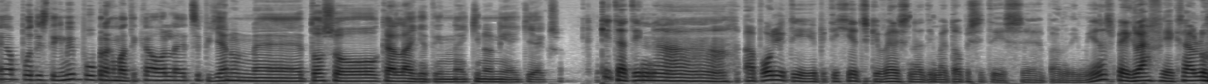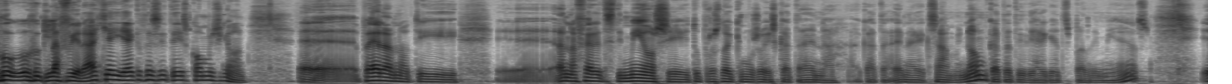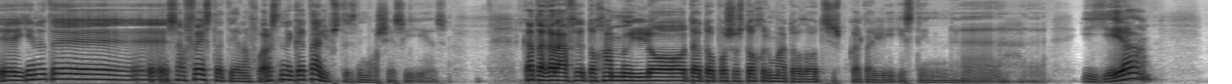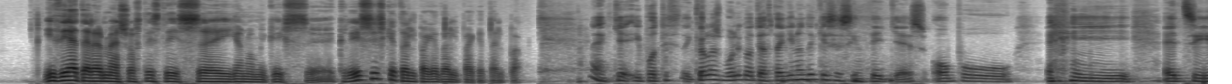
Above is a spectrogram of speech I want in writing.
ε, από τη στιγμή που πραγματικά όλα έτσι πηγαίνουν ε, τόσο καλά για την ε, κοινωνία εκεί έξω. Κοίτα, την α, απόλυτη επιτυχία της κυβέρνησης στην αντιμετώπιση της ε, πανδημίας περιγράφει εξάλλου γλαφυράκια η έκθεση της Κομισιόν. Ε, πέραν ότι ε, αναφέρεται στη μείωση του προσδόκιμου ζωής κατά ένα, κατά ένα εξάμηνο κατά τη διάρκεια της πανδημίας ε, γίνεται σαφέστατη αναφορά στην εγκατάλειψη της δημόσιας υγείας. Καταγράφεται το χαμηλότατο ποσοστό χρηματοδότησης που καταλήγει στην ε, υγεία ιδιαίτερα μέσω αυτής της ε, υγειονομικής ε, κρίσης κτλ. κτλ, κτλ. Ναι, και υποτίθεται κιόλας Μπούλικα ότι αυτά γίνονται και σε συνθήκες όπου η έτσι,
